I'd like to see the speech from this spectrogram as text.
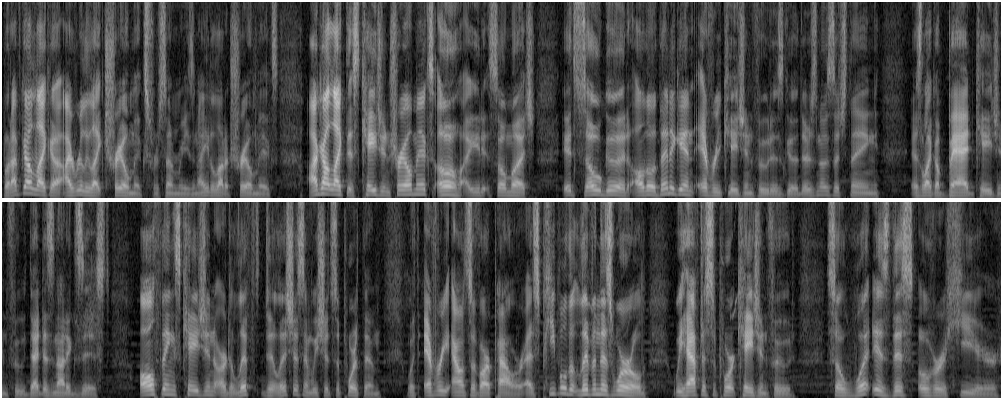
But I've got like a, I really like trail mix for some reason. I eat a lot of trail mix. I got like this Cajun trail mix. Oh, I eat it so much. It's so good. Although then again, every Cajun food is good. There's no such thing as like a bad Cajun food. That does not exist. All things Cajun are deli delicious and we should support them with every ounce of our power. As people that live in this world, we have to support Cajun food. So what is this over here?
